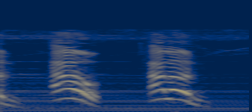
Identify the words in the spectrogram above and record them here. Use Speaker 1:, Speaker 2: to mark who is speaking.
Speaker 1: Alan! Al! Alan!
